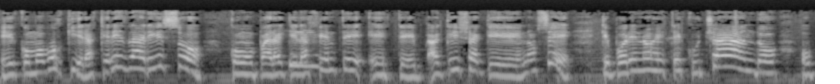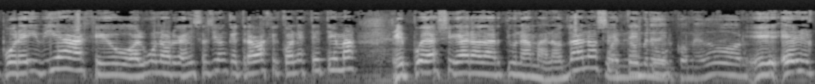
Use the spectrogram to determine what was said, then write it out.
eh, como vos quieras. ¿Querés dar eso como para que la gente, este, aquella que, no sé, que por ahí nos esté escuchando o por ahí viaje o alguna organización que trabaje con este tema, eh, pueda llegar a darte una mano? Danos O el este, nombre tu- del comedor. eh, el,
